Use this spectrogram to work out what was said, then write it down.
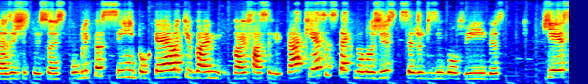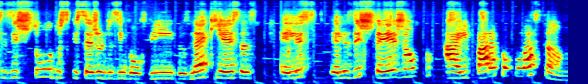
nas instituições públicas, sim, porque é ela que vai, vai facilitar que essas tecnologias que sejam desenvolvidas, que esses estudos que sejam desenvolvidos, né, que esses, eles, eles estejam aí para a população.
